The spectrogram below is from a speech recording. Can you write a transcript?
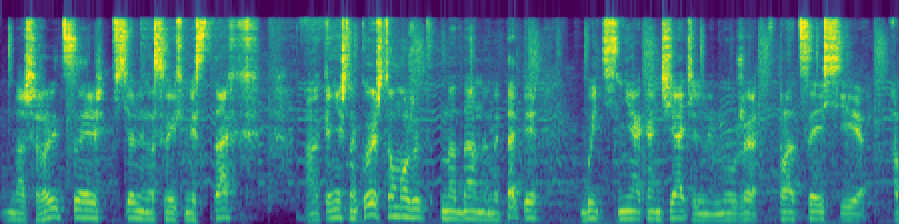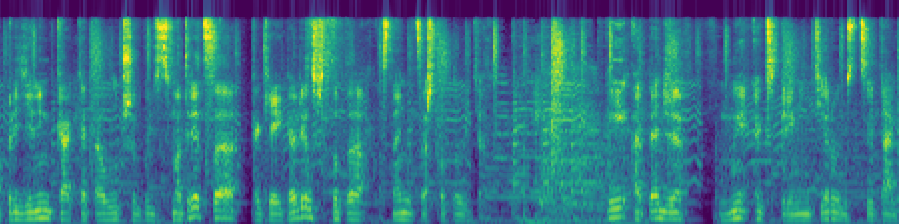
наш рыцарь, все ли на своих местах. А, конечно, кое-что может на данном этапе быть не окончательным. Мы уже в процессе определим, как это лучше будет смотреться. Как я и говорил, что-то останется, что-то уйдет. И опять же, мы экспериментируем с цветами.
